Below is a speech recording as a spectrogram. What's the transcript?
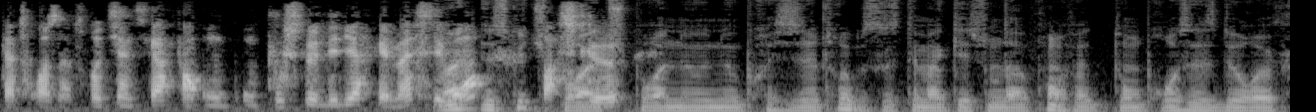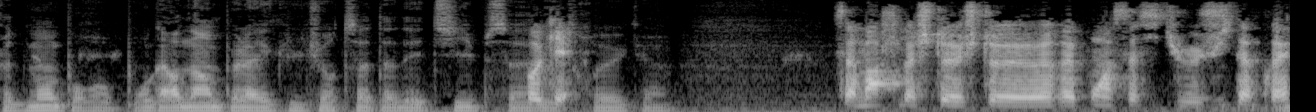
t'as trois entretiens de faire. Enfin, on, on, pousse le délire quand même assez loin. Est-ce que tu pourras, tu pourras nous, nous, préciser le truc parce que c'était ma question d'après en fait, ton process de recrutement pour pour garder un peu la culture de ça, t'as des tips, des trucs. Ça marche. Bah, je, te, je te réponds à ça si tu veux juste après.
